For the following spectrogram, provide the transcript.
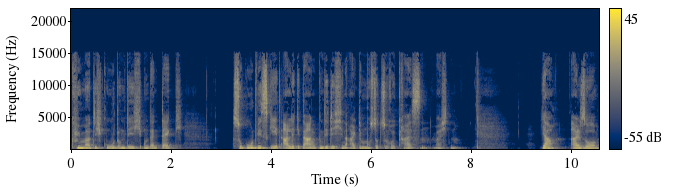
kümmere dich gut um dich und entdeck so gut wie es geht alle Gedanken, die dich in alte Muster zurückreißen möchten. Ja, also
